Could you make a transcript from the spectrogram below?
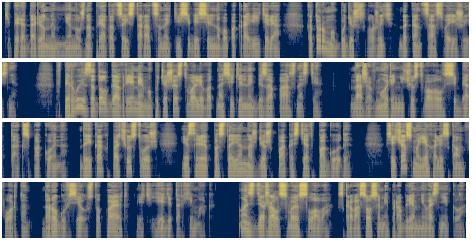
Теперь одаренным мне нужно прятаться и стараться найти себе сильного покровителя, которому будешь служить до конца своей жизни. Впервые за долгое время мы путешествовали в относительной безопасности. Даже в море не чувствовал себя так спокойно. Да и как почувствуешь, если постоянно ждешь пакости от погоды? Сейчас мы ехали с комфортом. Дорогу все уступают, ведь едет Архимаг. Он сдержал свое слово. С кровососами проблем не возникло.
